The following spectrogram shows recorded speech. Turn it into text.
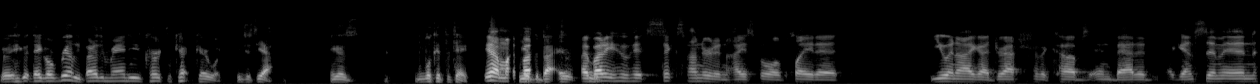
they go, really better than Randy, Curt, Kerry Wood. He just, yeah. He goes, look at the tape. Yeah, my, buddy, the, my buddy who hit 600 in high school played at UNI got drafted for the Cubs and batted against him in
